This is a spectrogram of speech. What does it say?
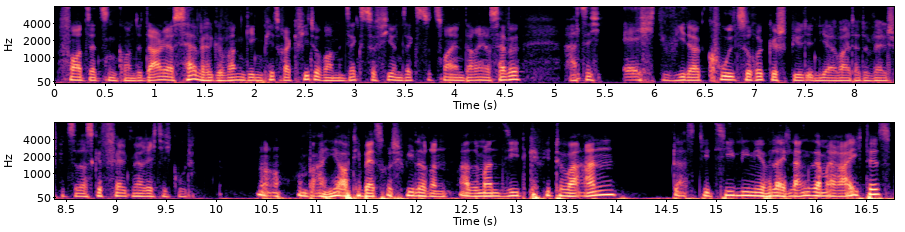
fortsetzen konnte. Daria Seville gewann gegen Petra Kvitova mit 6 zu 4 und 6 zu 2. Und Daria Seville hat sich echt wieder cool zurückgespielt in die erweiterte Weltspitze. Das gefällt mir richtig gut. Ja, und war hier auch die bessere Spielerin. Also man sieht Kvitova an, dass die Ziellinie vielleicht langsam erreicht ist.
